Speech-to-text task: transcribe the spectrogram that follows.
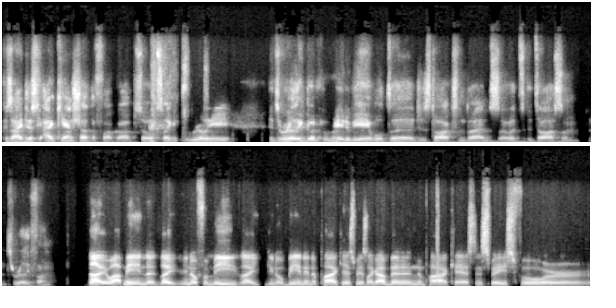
Because i just i can't shut the fuck up so it's like it's really it's really good for me to be able to just talk sometimes so it's it's awesome. It's really fun no, I mean, like you know, for me, like you know, being in the podcast space, like I've been in the podcasting space for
